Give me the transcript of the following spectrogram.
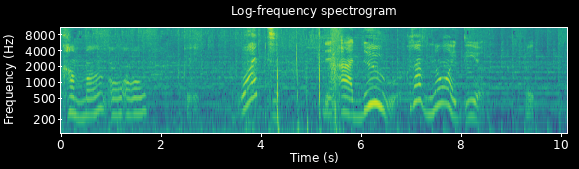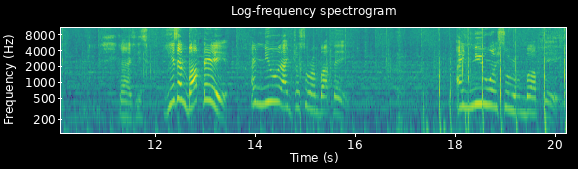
Come on. Oh, oh, oh. Okay. What did I do? Because I have no idea. Wait. Guys, he's, he's Mbappe. I knew I just saw Mbappe. I knew I saw Mbappe.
